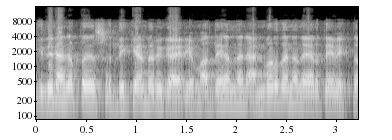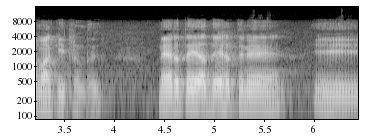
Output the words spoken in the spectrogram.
ഇതിനകത്ത് ശ്രദ്ധിക്കേണ്ട ഒരു കാര്യം അദ്ദേഹം തന്നെ അൻവർ തന്നെ നേരത്തെ വ്യക്തമാക്കിയിട്ടുണ്ട്. നേരത്തെ അദ്ദേഹത്തിന് ഈ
